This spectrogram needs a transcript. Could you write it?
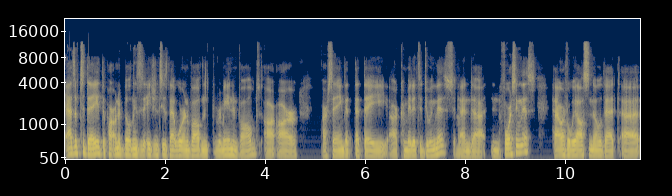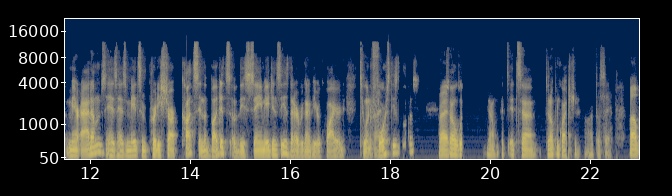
as of today, Department of Buildings, the agencies that were involved and remain involved, are are are saying that that they are committed to doing this mm-hmm. and uh, enforcing this. However, we also know that uh, Mayor Adams has has made some pretty sharp cuts in the budgets of these same agencies that are going to be required to enforce right. these laws. Right. So we, you know, it's it's uh, it's an open question. I'll have to say. Well,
